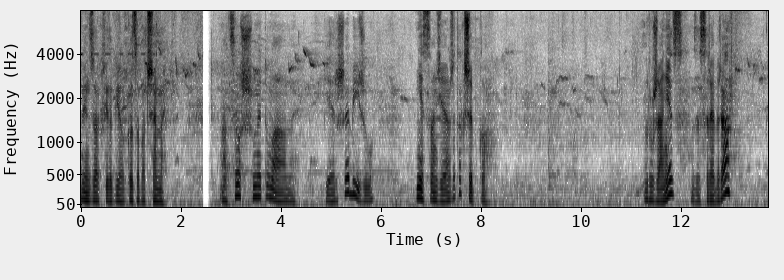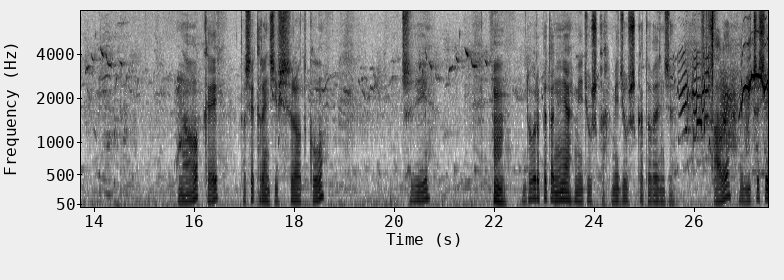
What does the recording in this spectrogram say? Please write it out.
więc za chwilę go- zobaczymy. A coż my tu mamy? Pierwsze biżu. Nie sądziłem, że tak szybko. Różaniec ze srebra. No okej, to się kręci w środku. Czyli... Hmm, dobre pytanie, nie, miedziuszka, miedziuszka to będzie. Ale liczy się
